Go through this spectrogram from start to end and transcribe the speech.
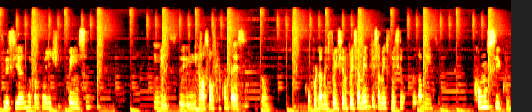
influencia na forma como a gente pensa em, relação ao que acontece. Então, comportamento influencia no pensamento, pensamento influencia no comportamento, como um ciclo.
